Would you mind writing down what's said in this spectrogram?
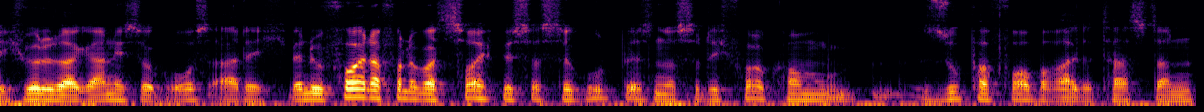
ich würde da gar nicht so großartig, wenn du vorher davon überzeugt bist, dass du gut bist und dass du dich vollkommen super vorbereitet hast, dann,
